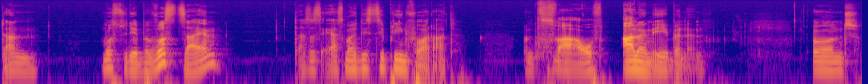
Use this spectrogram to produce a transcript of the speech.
Dann musst du dir bewusst sein, dass es erstmal Disziplin fordert. Und zwar auf allen Ebenen. Und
